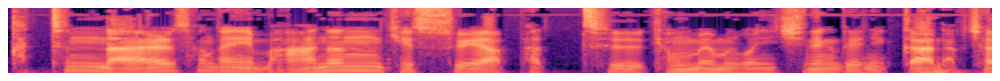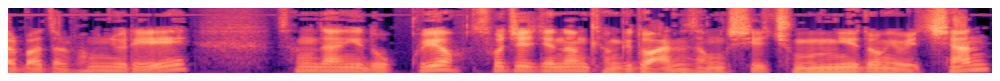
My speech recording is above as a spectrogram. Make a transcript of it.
같은 날 상당히 많은 개수의 아파트 경매 물건이 진행되니까 낙찰받을 확률이 상당히 높고요. 소재지는 경기도 안성시 중리동에 위치한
